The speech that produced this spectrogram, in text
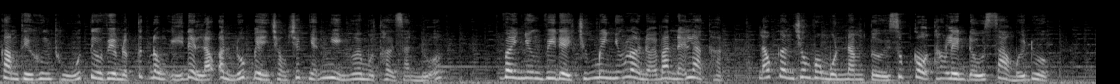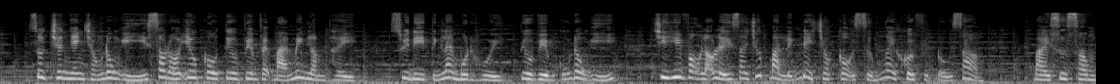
Cảm thấy hứng thú, tiêu viêm lập tức đồng ý để lão ẩn núp bên trong chiếc nhẫn nghỉ ngơi một thời gian nữa. Vậy nhưng vì để chứng minh những lời nói ban nãy là thật, lão cần trong vòng một năm tới giúp cậu thăng lên đấu xả mới được. Dược chân nhanh chóng đồng ý, sau đó yêu cầu tiêu viêm phải bái mình làm thầy. Suy đi tính lại một hồi, tiêu viêm cũng đồng ý, chỉ hy vọng lão lấy ra chút bản lĩnh để cho cậu sớm ngày khôi phục đấu giảm. Bài sư xong,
